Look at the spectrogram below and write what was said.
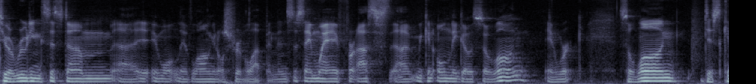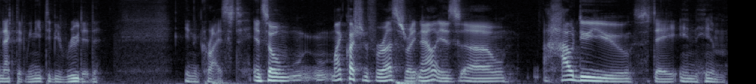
to a rooting system, uh, it, it, won't live long. It'll shrivel up. And it's the same way for us. Uh, we can only go so long and work so long disconnected. We need to be rooted in Christ. And so, my question for us right now is uh, how do you stay in Him?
